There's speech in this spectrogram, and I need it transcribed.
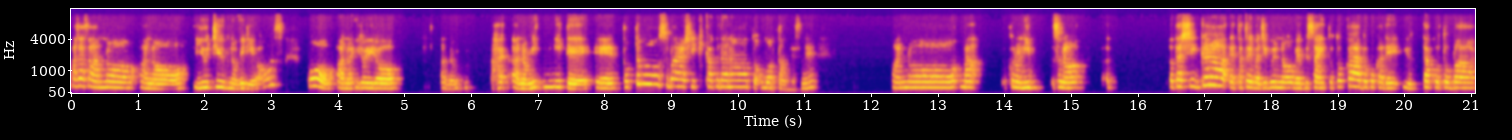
マサさんのあの YouTube のビデオをあのいろいろあのはあの見見て、えー、とっても素晴らしい企画だなと思ったんですね。あのまあ、このにその私が例えば自分のウェブサイトとかどこかで言った言葉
